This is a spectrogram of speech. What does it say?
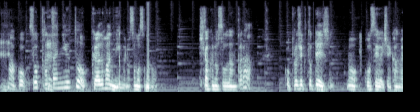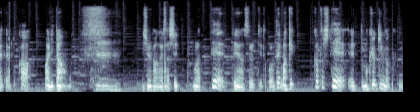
うんまあ、こうすごく簡単に言うと、クラウドファンディングのそもそもの企画の相談から、こうプロジェクトページの構成を一緒に考えたりとか、まあ、リターンをうん一緒に考えさせてもらって提案するっていうところで、まあ、結果として、えっと、目標金額を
